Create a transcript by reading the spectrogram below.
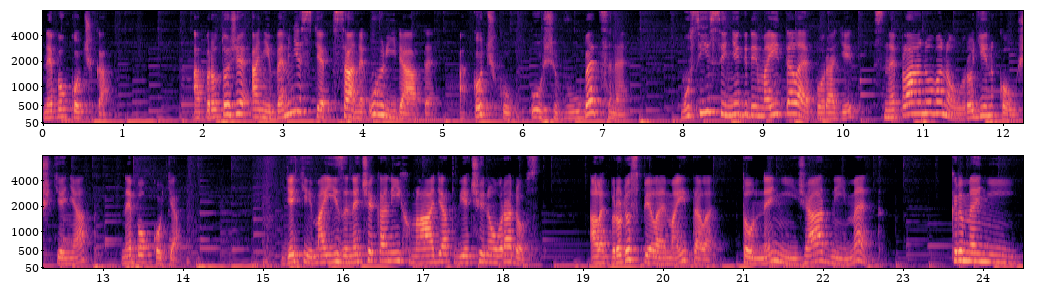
nebo kočka. A protože ani ve městě psa neuhlídáte a kočku už vůbec ne, musí si někdy majitelé poradit s neplánovanou rodinkou štěňat nebo koťat. Děti mají z nečekaných mláďat většinou radost, ale pro dospělé majitele to není žádný med. Krmení,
